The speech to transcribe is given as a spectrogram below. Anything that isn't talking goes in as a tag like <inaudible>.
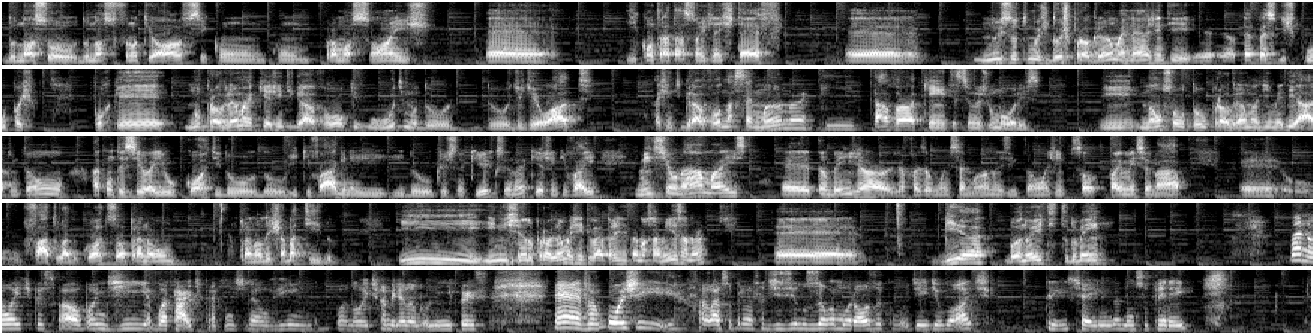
do, nosso, do nosso front office com, com promoções é, e contratações na staff. É, nos últimos dois programas, né? A gente eu até peço desculpas, porque no programa que a gente gravou, que, o último do, do DJ Watt, a gente gravou na semana que estava quente, assim, os rumores. E não soltou o programa de imediato. Então, aconteceu aí o corte do, do Rick Wagner e, e do Christian Kirksen, né? Que a gente vai mencionar, mas é, também já, já faz algumas semanas. Então, a gente só vai mencionar é, o, o fato lá do corte só para não, não deixar batido. E iniciando o programa, a gente vai apresentar nossa mesa, né? É, Bia, boa noite, tudo bem? Boa noite, pessoal. Bom dia, boa tarde para quem estiver ouvindo. Boa noite, família Lambolipers. É, vamos hoje falar sobre a nossa desilusão amorosa com o J.J. Watt. Triste ainda, não superei.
